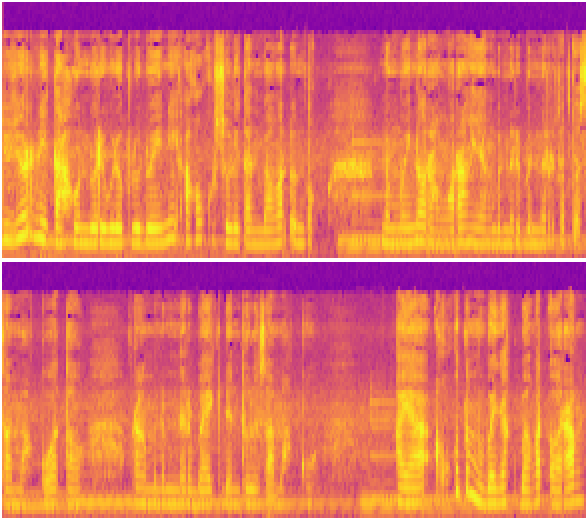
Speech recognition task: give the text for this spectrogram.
Jujur di tahun 2022 ini aku kesulitan banget untuk nemuin orang-orang yang bener-bener cocok sama aku atau orang bener-bener baik dan tulus sama aku. Kayak aku ketemu banyak banget orang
